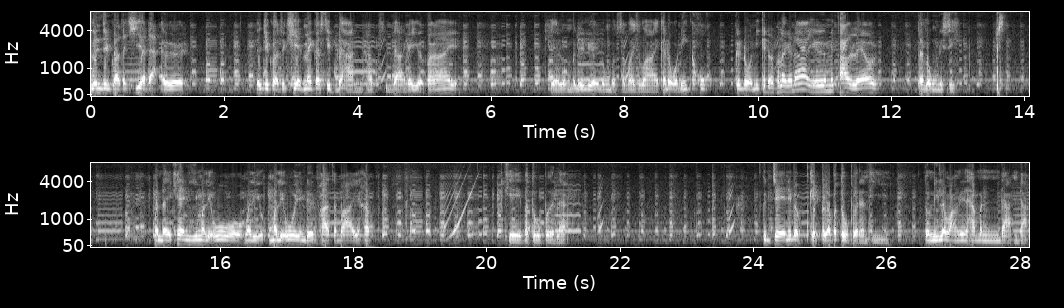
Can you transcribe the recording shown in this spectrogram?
เล่นจนกว่าจะเครียดอะเออเล่นจนกว่าจะเครียดไม่ก็สิบด่านครับสิบด่านก็เยอะไปโอเคลงไปเรื่อยๆ ลงแบบสบายๆกระโดดนี่คุกกระโดดนี่กระโดดเท่าไรก็ได้เออไม่ตายอยู่แล้ว แต่ลงนี่สิบันไดแค่นี้มาริโอมาริโอมาริโอยังเดินผ่านสบายเลยครับ เคประตูเปิดแล้ว กุญแจนี่แบบเก็บไปแล้วประตูเปิดทันที ตรงนี้ระวังด้วยนะครับ มันด่านดัก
